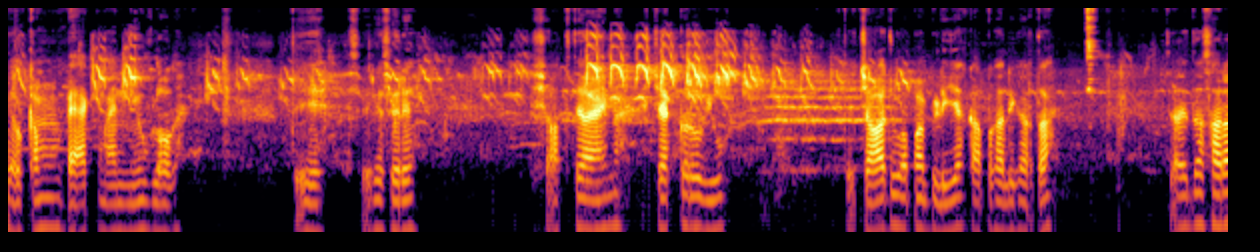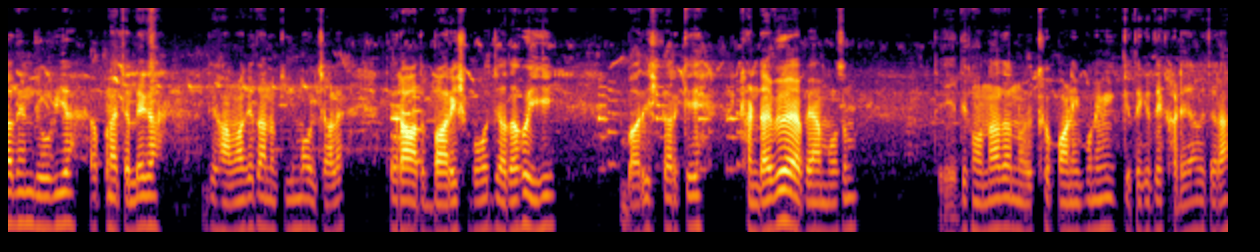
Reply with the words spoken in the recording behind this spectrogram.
welcome back my new vlog ਤੇ ਸਵੇਰੇ ਸਵੇਰੇ ਛੱਤ ਤੇ ਆਇਆ ਮੈਂ ਚੈੱਕ ਕਰੋ ਵਿਊ ਤੇ ਚਾਹ ਚੂ ਆਪਾਂ ਪੀਲੀ ਆ, ਕੱਪ ਖਾਲੀ ਕਰਤਾ। ਤੇ ਅੱਜ ਦਾ ਸਾਰਾ ਦਿਨ ਜੋ ਵੀ ਆ, ਆਪਣਾ ਚੱਲੇਗਾ। ਦਿਖਾਵਾਂਗੇ ਤੁਹਾਨੂੰ ਕੀ ਮਾਹੌਲ ਚਾਲ ਹੈ। ਤੇ ਰਾਤ ਬਾਰਿਸ਼ ਬਹੁਤ ਜ਼ਿਆਦਾ ਹੋਈ ਸੀ। ਬਾਰਿਸ਼ ਕਰਕੇ ਠੰਡਾ ਵੀ ਹੋਇਆ ਪਿਆ ਮੌਸਮ। ਤੇ ਦਿਖਾਉਣਾ ਤੁਹਾਨੂੰ ਵੇਖੋ ਪਾਣੀ ਪੂਣੀ ਵੀ ਕਿਤੇ ਕਿਤੇ ਖੜਿਆ ਵਿਚਾਰਾ।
